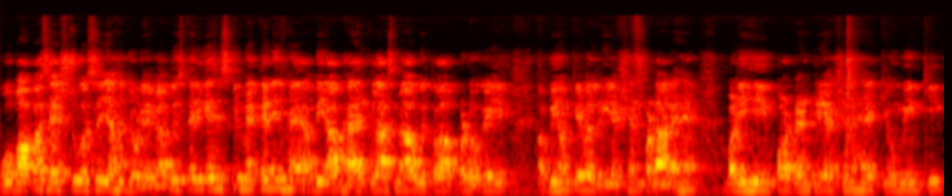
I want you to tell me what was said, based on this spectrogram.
वो वापस H2O से यहाँ जुड़ेगा। तो इस तरीके से इसकी मैकेनिज्म है। अभी आप हायर क्लास में आओगे तो आप पढ़ोगे ये। अभी हम केवल रिएक्शन पढ़ा रहे हैं। बड़ी ही इंपॉर्टेंट रिएक्शन है क्यूमीन की।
